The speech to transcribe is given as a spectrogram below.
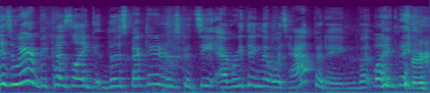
It's weird because like the spectators could see everything that was happening, but like they Third,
